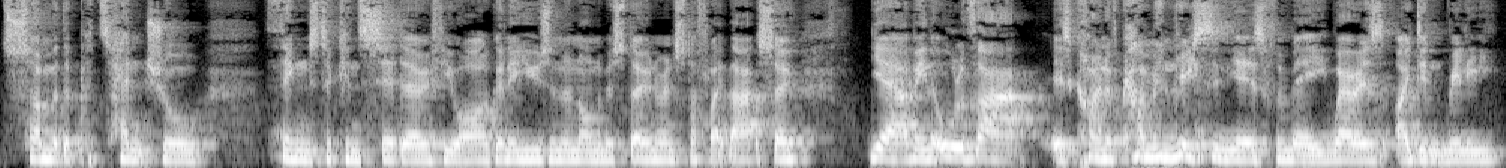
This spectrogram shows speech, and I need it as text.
some of the potential things to consider if you are going to use an anonymous donor and stuff like that. So yeah, I mean, all of that is kind of come in recent years for me, whereas I didn't really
